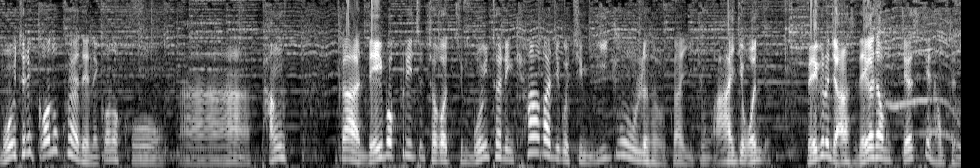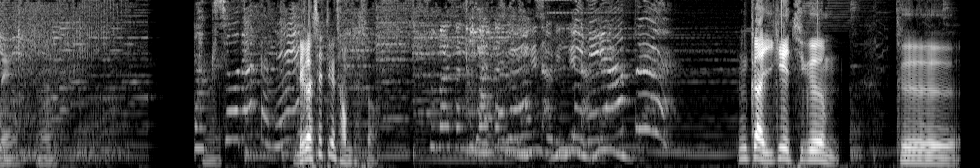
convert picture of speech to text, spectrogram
모니터링 꺼놓고 해야 되네 꺼놓고. 아방 그니까 네이버 프리즘 저거 지금 모니터링 켜가지고 지금 이중 올려서 그렇구나 이중. 아 이게 원 왜 그런지 알았어. 내가 잘못 내가 세팅 잘못했네. 응. 응. 내가 세팅 잘못했어. 그니까 이게 지금 그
